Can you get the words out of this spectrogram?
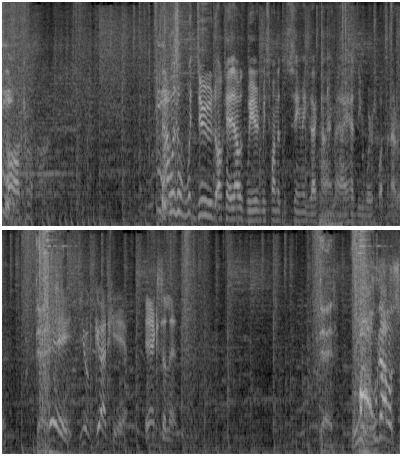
Oh, come on. That was a dude. Okay, that was weird. We spawned at the same exact time, and I had the worst weapon ever. Dead. Hey, you got here. Excellent. Dead. Oh, that was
